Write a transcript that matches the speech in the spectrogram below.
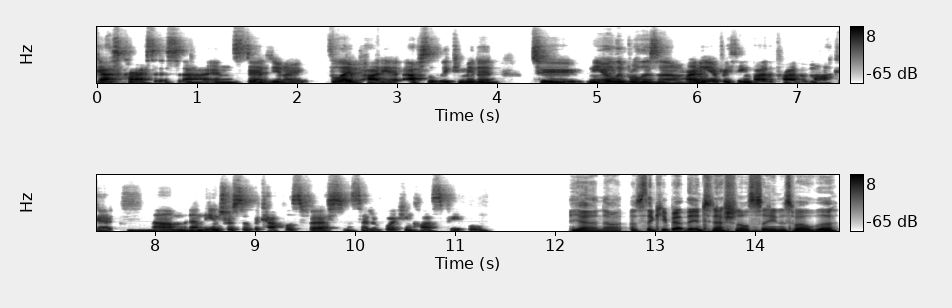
gas crisis. Uh, instead, you know, the Labor Party are absolutely committed to neoliberalism, running everything by the private market, um, and the interests of the capitalists first instead of working class people. Yeah, no, I was thinking about the international scene as well. The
